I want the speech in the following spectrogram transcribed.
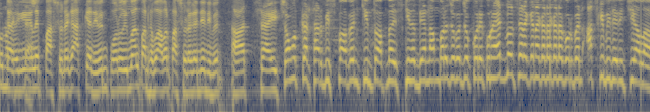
কোনো একটা। ভেঙে গেলে পাঁচশো টাকা আটকে দিবেন পরে ওই মাল পাঠাবো আবার পাঁচশো টাকা দিয়ে দিবেন। আচ্ছা এই চমৎকার সার্ভিস পাবেন কিন্তু আপনার স্ক্রিনে দেওয়া নাম্বারে যোগাযোগ করে কোনো অ্যাডভান্স ছাড়া কেনাকাটা করবেন। আজকে বিদায় নিচ্ছি আল্লাহ।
